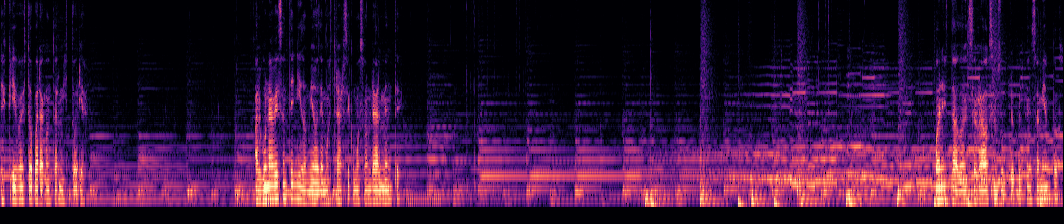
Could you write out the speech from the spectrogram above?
Escribo esto para contar mi historia. ¿Alguna vez han tenido miedo de mostrarse como son realmente? ¿O han estado encerrados en sus propios pensamientos?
